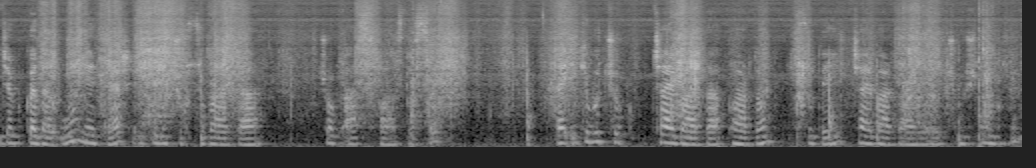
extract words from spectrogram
Bence bu kadar un yeter. İki buçuk su bardağı çok az fazlası. Ay, iki buçuk çay bardağı pardon su değil çay bardağıyla ölçmüştüm bugün.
